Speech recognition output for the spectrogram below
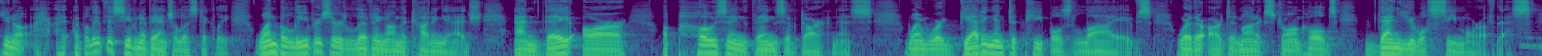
you know I, I, believe this even evangelistically when believers are living on the cutting edge and they are opposing things of darkness when we're getting into people's lives where there are demonic strongholds then you will see more of this mm-hmm.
